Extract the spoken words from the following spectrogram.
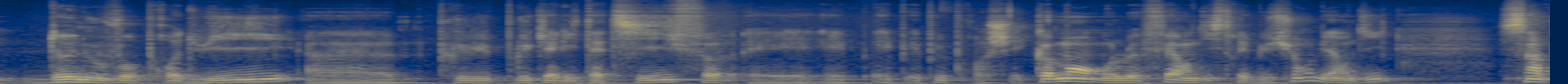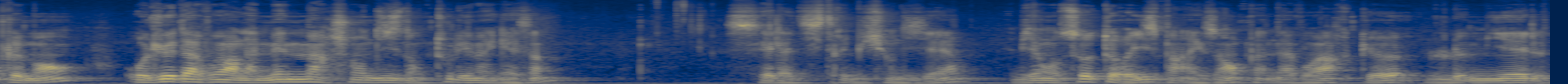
de nouveaux produits plus, plus qualitatifs et, plus proches. comment on le fait en distribution? Eh bien, On dit simplement, au lieu d'avoir la même marchandise dans tous les magasins, c'est la distribution d'hier, eh on s'autorise par exemple à n'avoir que le miel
